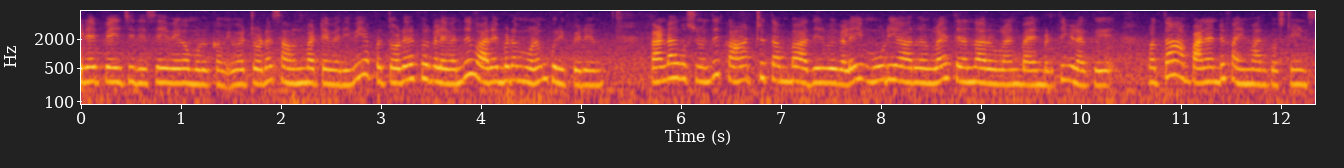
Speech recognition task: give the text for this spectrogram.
இடப்பெயர்ச்சி திசை வேக முடுக்கம் இவற்றோட சமன்பாட்டை வருவி அப்புறம் தொடர்புகளை வந்து வரைபடம் மூலம் குறிப்பிடும். பன்னெண்டாவது கொஸ்டின் வந்து காற்று தம்ப அதிர்வுகளை மூடிய ஆர்வங்களாய் திறந்த ஆர்வங்களாய் பயன்படுத்தி விளக்கு. மொத்தம் பன்னெண்டு ஃபைவ் மார்க் கொஸ்டின்ஸ்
